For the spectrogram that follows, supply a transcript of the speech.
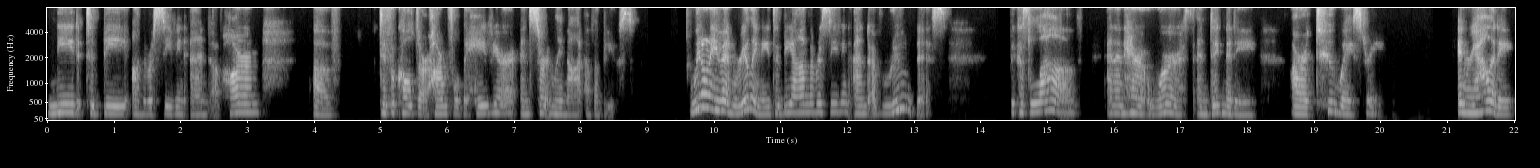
need to be on the receiving end of harm, of difficult or harmful behavior, and certainly not of abuse we don't even really need to be on the receiving end of rudeness because love and inherent worth and dignity are a two way street. In reality,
